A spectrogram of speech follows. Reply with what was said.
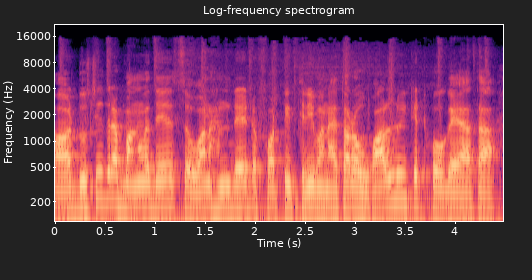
और दूसरी तरफ़ बांग्लादेश 143 बनाया था और वर्ल्ड विकेट हो गया था।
